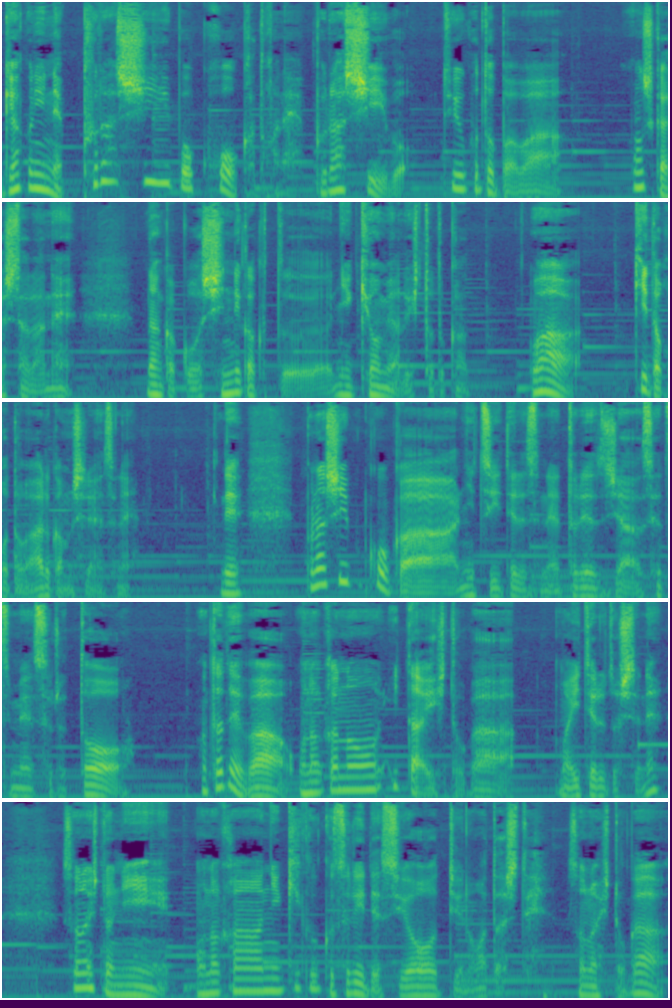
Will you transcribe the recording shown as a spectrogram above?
逆にね、プラシーボ効果とかね、プラシーボっていう言葉は、もしかしたらね、なんかこう心理学に興味ある人とかは聞いたことがあるかもしれないですね。で、プラシーボ効果についてですね、とりあえずじゃあ説明すると、例えばお腹の痛い人が、まあ、いてるとしてね、その人にお腹に効く薬ですよっていうのを渡して、その人が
